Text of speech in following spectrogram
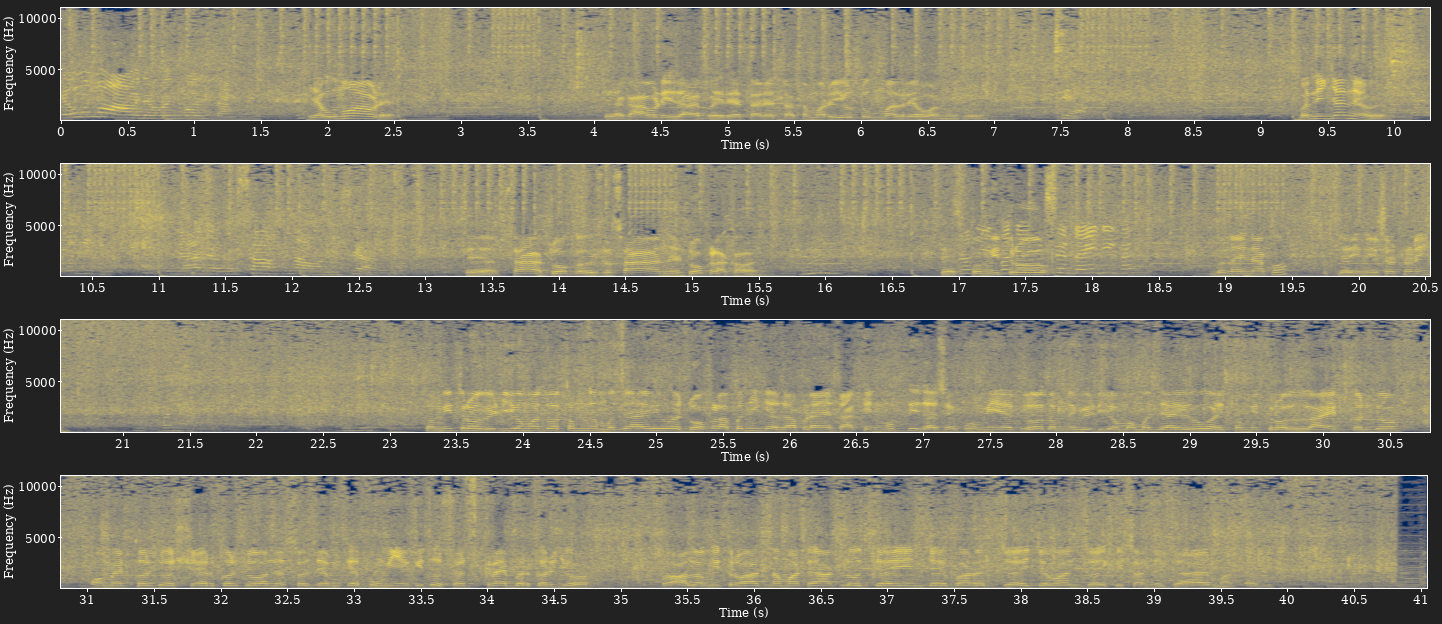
એવું ન આવડે મને બોલતા. એવું ન આવડે? એક આવડી જાય ભાઈ રહેતા રહેતા તમારે યુટ્યુબમાં જ રહેવાનું છે. બની જાય ને હવે? છે સા ઢોક સા અને ઢોકળા ખાવાના. છે તો મિત્રો બનાવી? નાખો દહીંની ચટણી. તો મિત્રો, વિડીયોમાં જો તમને મજા આવી હોય, ઢોકળા બની ગયા છે, આપણે અહીંયા ઢાંકીને મૂકી દીધા છે ભૂમિએ. જો તમને વિડીયોમાં મજા આવી હોય, તો મિત્રો લાઇક કરજો કોમેન્ટ કરજો શેર કરજો, અને જેમ કે ભૂમિએ કીધું સબસ્ક્રાઈબર કરજો. તો હાલો મિત્રો, આજના માટે આટલો જય હિન્દ, જય ભારત, જય જવાન, જય કિસાન ને જય માતાજી.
